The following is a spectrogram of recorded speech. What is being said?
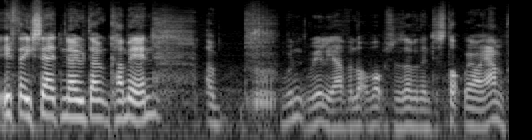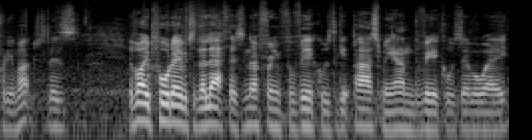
If they said no, don't come in, I wouldn't really have a lot of options other than to stop where I am pretty much. There's if I pulled over to the left, there's enough room for vehicles to get past me and the vehicles the other way.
